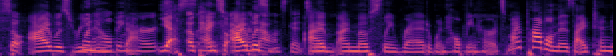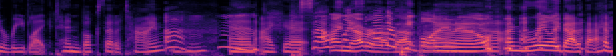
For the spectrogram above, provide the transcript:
So I was reading When Helping that. Hurts? Yes. Okay, And so I I was. that one's good, I too. I mostly read When Helping Hurts. My problem is I tend to read like ten books at a time, Ah, and hmm. I get. Sounds I like never some have other that, people but- I I know. yeah, I'm really bad at that. I have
